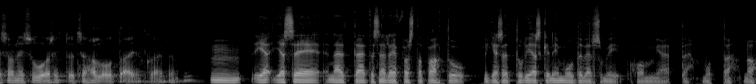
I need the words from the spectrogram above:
se on niin suosittu, että se halutaan jokaisen. Mm, ja, ja, se näyttää, että se leffassa tapahtuu, mikä se tuli äsken, niin multiversumi-hommia, että, mutta no,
